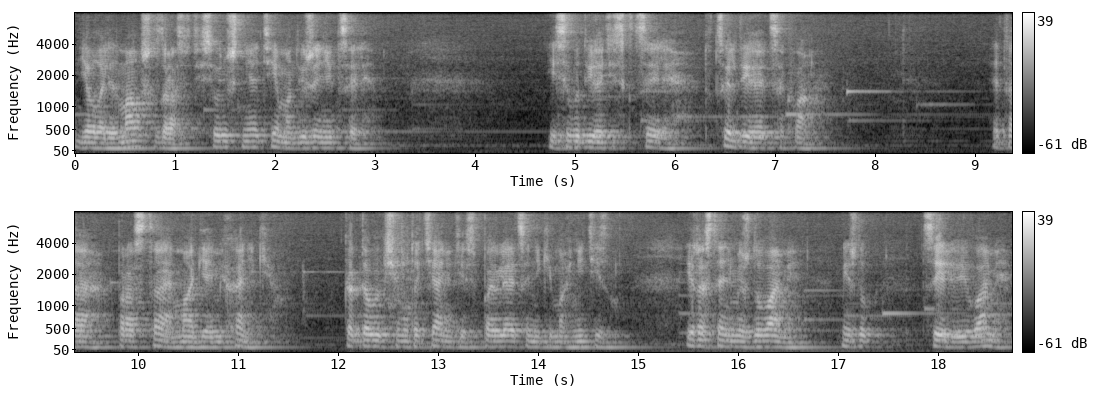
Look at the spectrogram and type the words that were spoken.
Я Владимир Малыш, здравствуйте. Сегодняшняя тема – движение к цели. Если вы двигаетесь к цели, то цель двигается к вам. Это простая магия механики. Когда вы к чему-то тянетесь, появляется некий магнетизм. И расстояние между вами, между целью и вами,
